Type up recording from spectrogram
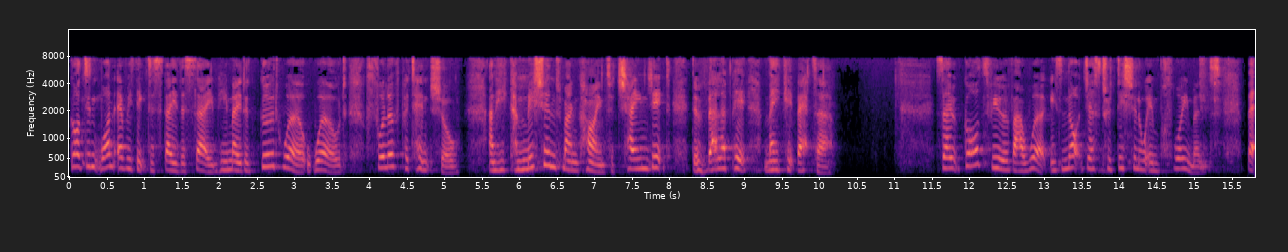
God didn't want everything to stay the same. He made a good world full of potential and he commissioned mankind to change it, develop it, make it better. So God's view of our work is not just traditional employment, but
